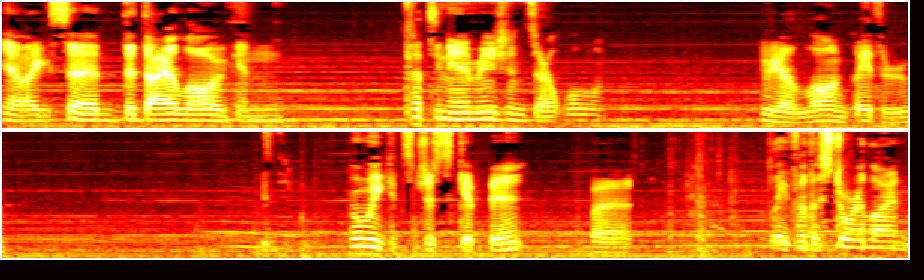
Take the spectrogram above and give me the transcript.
Yeah, like I said, the dialogue and cutscene animations are long. We got a long playthrough. Normally, you could just skip it, but play for the storyline.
